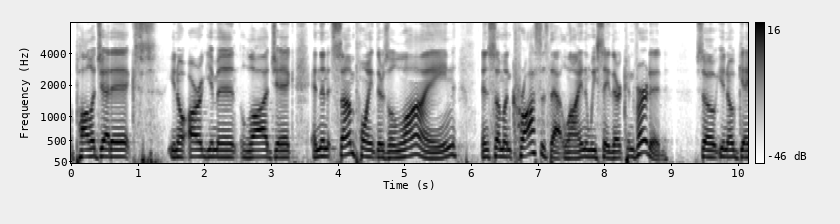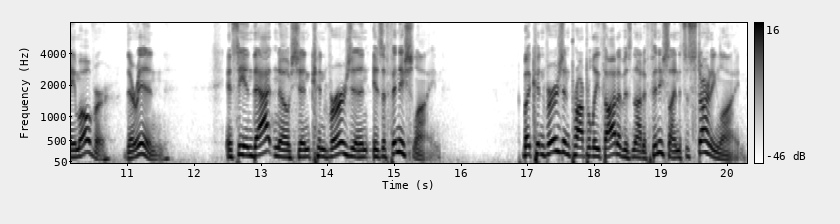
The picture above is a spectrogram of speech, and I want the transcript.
apologetics, you know, argument, logic, and then at some point there's a line and someone crosses that line and we say they're converted. So, you know, game over. They're in. And see, in that notion, conversion is a finish line. But conversion, properly thought of, is not a finish line, it's a starting line.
